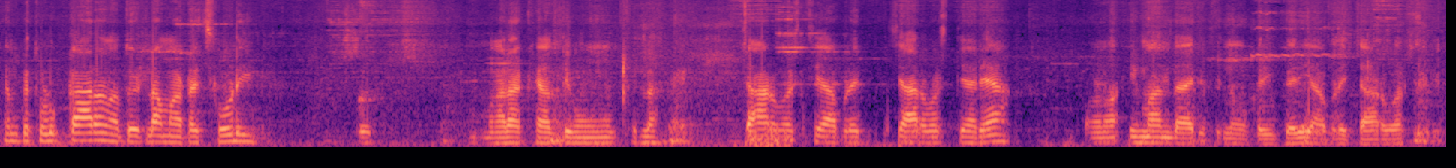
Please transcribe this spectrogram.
કેમ કે થોડુંક કારણ હતું એટલા માટે છોડી. તો મારા ખ્યાલથી હું કેટલા, ચાર વર્ષથી આપણે ચાર વર્ષ ત્યાં રહ્યા. પણ ઈમાનદારીથી નોકરી કરી આપણે ચાર વર્ષથી.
